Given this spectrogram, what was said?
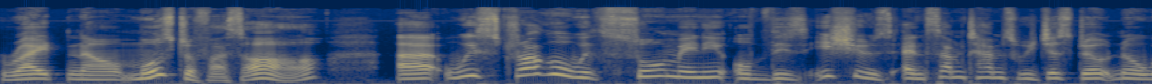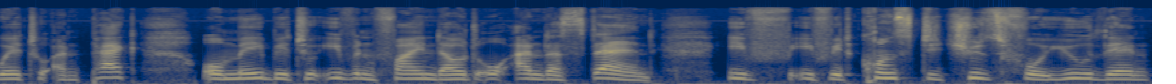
right now, most of us are, uh, we struggle with so many of these issues, and sometimes we just don't know where to unpack, or maybe to even find out or understand if if it constitutes for you then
